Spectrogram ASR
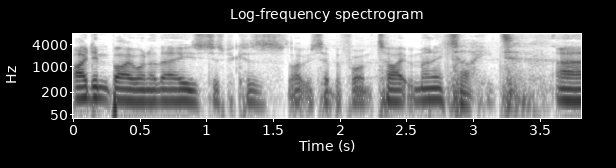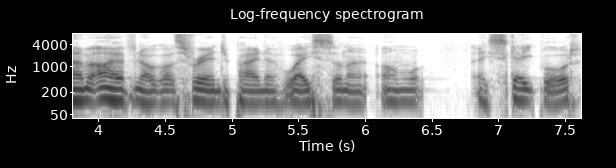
I didn't buy one of those just because, like we said before, I'm tight with money. Tight. Um, I have not got three hundred pound of waste on a on a skateboard.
